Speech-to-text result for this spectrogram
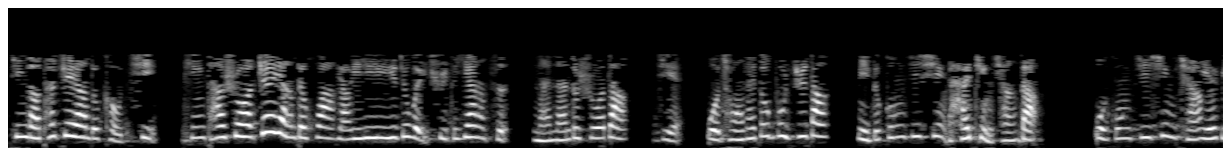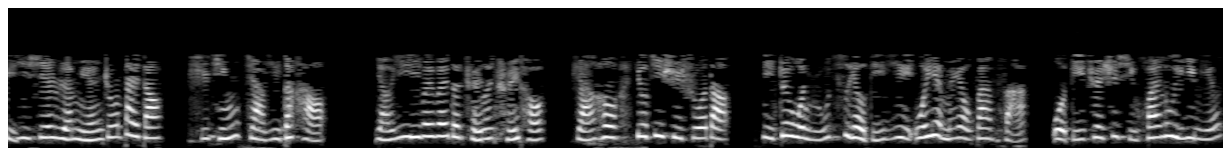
听到他这样的口气，听他说这样的话，姚依依就委屈的样子，喃喃的说道：“姐，我从来都不知道你的攻击性还挺强的。”我攻击性强，也比一些人绵中带刀、虚情假意的好。姚依依微微的垂了垂头，然后又继续说道：“你对我如此有敌意，我也没有办法。我的确是喜欢陆一鸣，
